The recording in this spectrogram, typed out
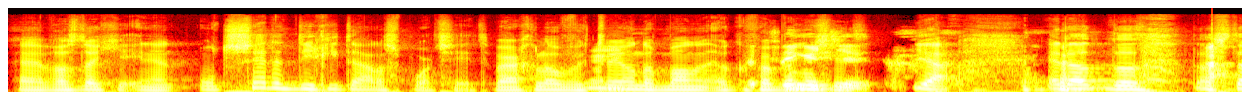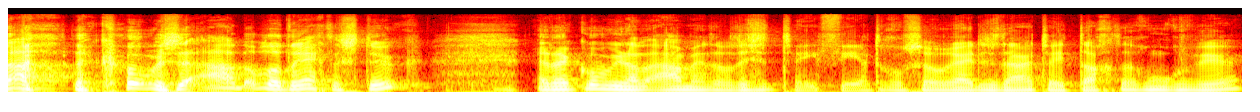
eh, was dat je in een ontzettend digitale sport zit. Waar geloof ik 200 man in elke Het fabriek vingertje. zit. Ja, en dan, dan, dan, staan, dan komen ze aan op dat rechte stuk. En dan kom je dan aan met, wat is het, 240 of zo rijden ze daar, 280 ongeveer.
